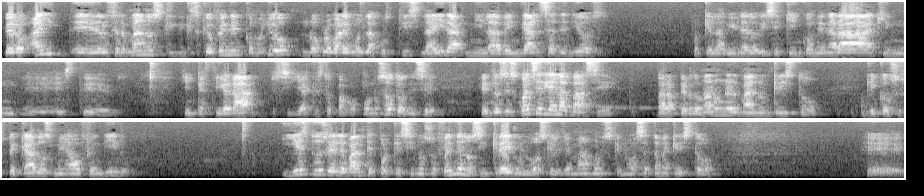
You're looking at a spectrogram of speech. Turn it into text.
pero hay eh, de los hermanos que, ofenden como yo, no probaremos la justicia, la ira ni la venganza de Dios. Porque la Biblia lo dice, ¿quién condenará? ¿Quién, eh, este, ¿quién castigará? Pues si ya Cristo pagó por nosotros, dice. Entonces, ¿cuál sería la base para perdonar a un hermano en Cristo que con sus pecados me ha ofendido? Y esto es relevante porque si nos ofenden los incrédulos, que le llamamos los que no aceptan a Cristo, eh,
